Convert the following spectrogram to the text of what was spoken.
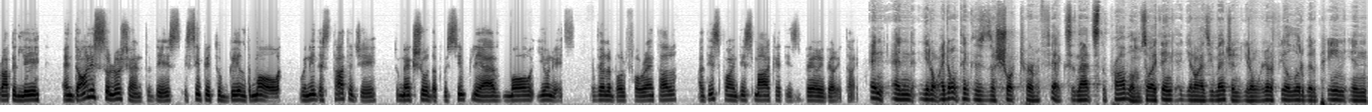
rapidly. And the only solution to this is simply to build more. We need a strategy to make sure that we simply have more units available for rental at this point, this market is very, very tight. And and you know, I don't think this is a short term fix, and that's the problem. So I think you know, as you mentioned, you know, we're going to feel a little bit of pain in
